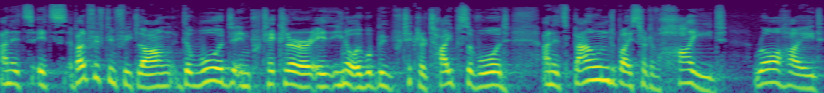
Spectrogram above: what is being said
and it's, it's about 15 feet long. The wood, in particular, you know, it would be particular types of wood, and it's bound by sort of hide, rawhide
